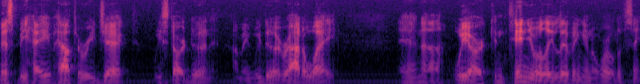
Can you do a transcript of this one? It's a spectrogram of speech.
misbehave, how to reject, we start doing it. I mean, we do it right away. And uh, we are continually living in a world of sin.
